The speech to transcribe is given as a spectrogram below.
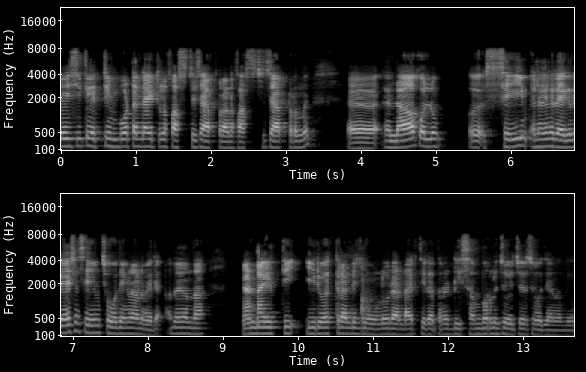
ബേസിക്കലി ഏറ്റവും ഇമ്പോർട്ടന്റ് ആയിട്ടുള്ള ഫസ്റ്റ് ചാപ്റ്റർ ആണ്. ഫസ്റ്റ് ചാപ്റ്ററിന്ന് എല്ലാ കൊല്ലവും സെയിം അല്ലെങ്കിൽ ഏകദേശം സെയിം ചോദ്യങ്ങളാണ് വരിക. അതായത് എന്താ രണ്ടായിരത്തി ഇരുപത്തിരണ്ട് ജൂണിലും രണ്ടായിരത്തി ഇരുപത്തിരണ്ട് ഡിസംബറിലും ചോദിച്ച ഒരു ചോദ്യമാണത്.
